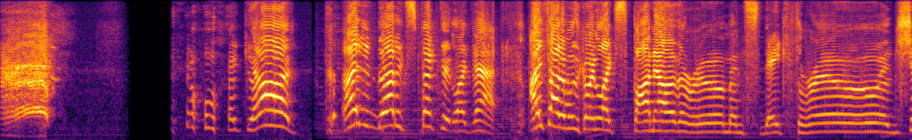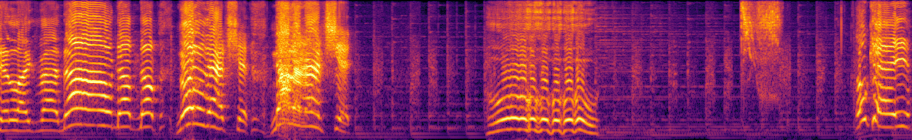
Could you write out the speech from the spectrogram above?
Oh my god! I did not expect it like that. I thought it was going to like spawn out of the room and snake through and shit like that. No, nope, nope. None of that shit. None of that shit. Oh. Okay.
